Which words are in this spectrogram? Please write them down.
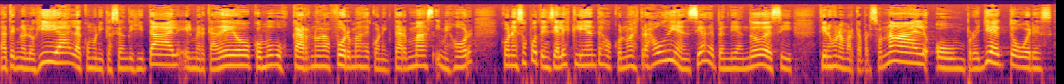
la tecnología, la comunicación digital, el mercadeo, cómo buscar nuevas formas de conectar más y mejor con esos potenciales clientes o con nuestras audiencias, dependiendo de si tienes una marca personal o un proyecto o eres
